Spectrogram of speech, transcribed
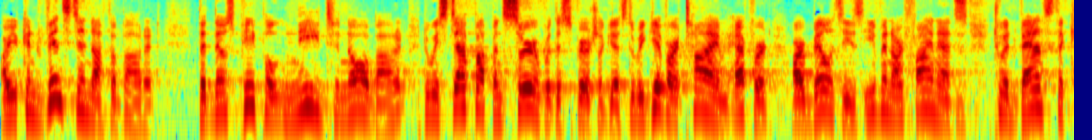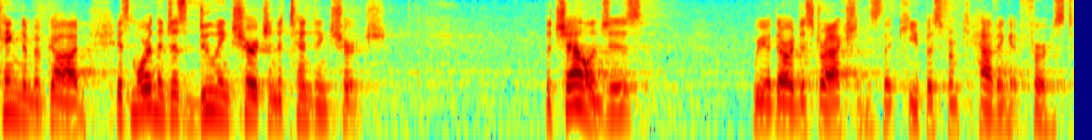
Are you convinced enough about it that those people need to know about it? Do we step up and serve with the spiritual gifts? Do we give our time, effort, our abilities, even our finances to advance the kingdom of God? It's more than just doing church and attending church. The challenge is we, there are distractions that keep us from having it first.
